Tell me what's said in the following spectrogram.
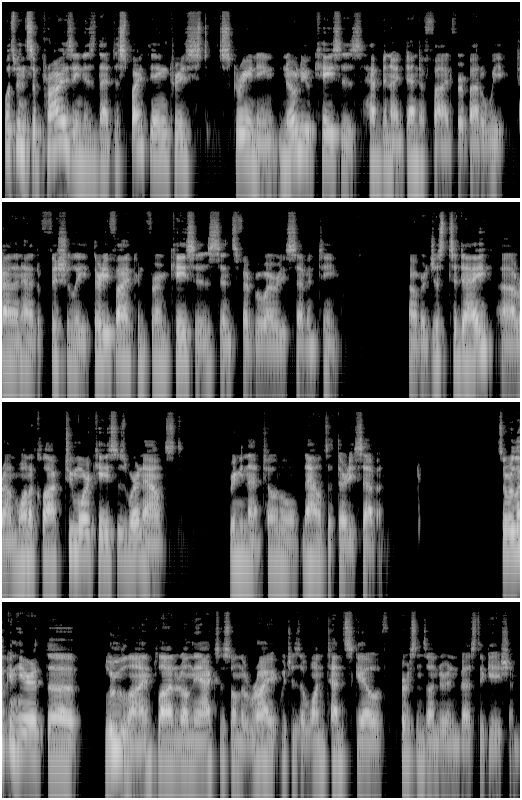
What's been surprising is that despite the increased screening, no new cases have been identified for about a week. Thailand had officially 35 confirmed cases since February 17. However, just today, uh, around 1 o'clock, two more cases were announced, bringing that total now to 37. So we're looking here at the blue line plotted on the axis on the right, which is a one-tenth scale of persons under investigation.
